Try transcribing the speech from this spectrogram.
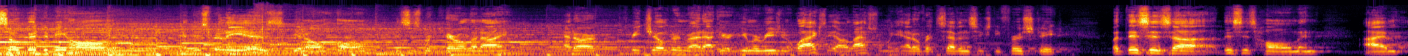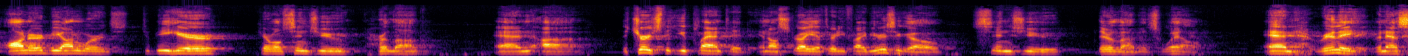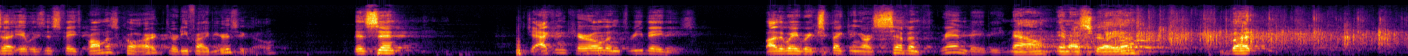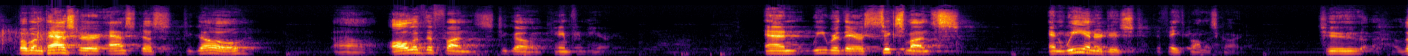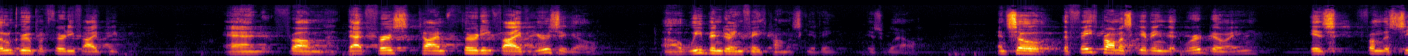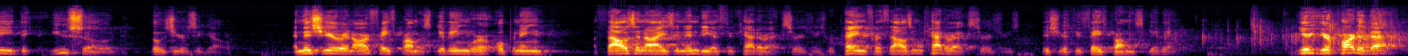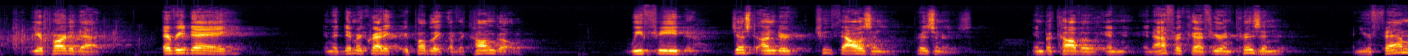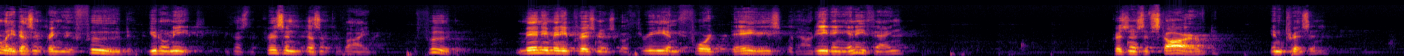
so good to be home. And this really is, you know, home. This is where Carol and I had our three children right out here at Yuma Regional. Well, actually, our last one we had over at 761st Street. But this is, uh, this is home, and I'm honored beyond words to be here. Carol sends you her love. And uh, the church that you planted in Australia 35 years ago sends you their love as well. And really, Vanessa, it was this faith promise card 35 years ago that sent Jack and Carol and three babies. By the way, we're expecting our seventh grandbaby now in Australia. But, but when Pastor asked us to go, uh, all of the funds to go came from here. And we were there six months, and we introduced the Faith Promise Card to a little group of 35 people. And from that first time 35 years ago, uh, we've been doing faith promise giving as well. And so the faith promise giving that we're doing is from the seed that you sowed those years ago. And this year in our faith promise giving, we're opening a thousand eyes in India through cataract surgeries. We're paying for a thousand cataract surgeries this year through faith promise giving. You, you're part of that. You're part of that. Every day in the Democratic Republic of the Congo, we feed just under 2,000 prisoners in Bukavu. In, in Africa, if you're in prison and your family doesn't bring you food, you don't eat because the prison doesn't provide food. Many, many prisoners go three and four days without eating anything. Prisoners have starved in prison.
